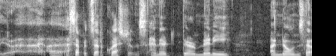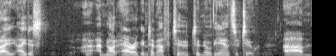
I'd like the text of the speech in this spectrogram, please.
uh, a, separate set of questions, and there, there are many unknowns that I, I just, uh, I'm not arrogant enough to, to know the answer to. Um,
